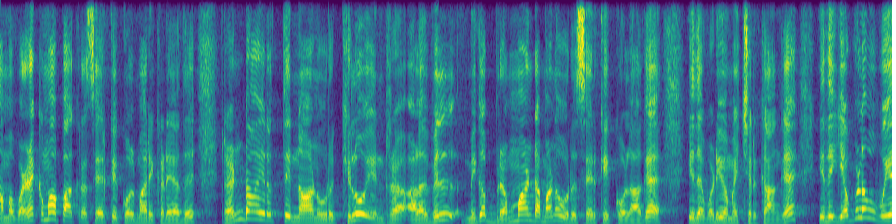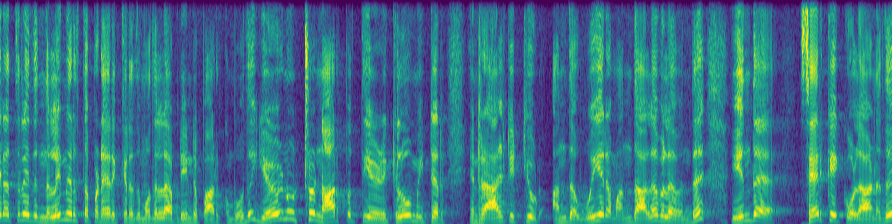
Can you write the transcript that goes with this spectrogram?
நம்ம வழக்கமாக பார்க்குற செயற்கைக்கோள் மாதிரி கிடையாது. ரெண்டாயிரத்தி நானூறு கிலோ என்ற அளவில் மிக பிரம்மாண்டமான ஒரு செயற்கைக்கோளாக இதை வடிவமைச்சிருக்காங்க. இது எவ்வளவு உயரத்தில் இது நிலைநிறுத்தப்பட இருக்கிறது முதல்ல அப்படின்னு பார்க்கும்போது எழுநூற்று நாற்பத்தி ஏழு கிலோமீட்டர் என்ற ஆல்டிடியூட் அந்த உயரம் அந்த அளவில் வந்து இந்த செயற்கைக்கோளானது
